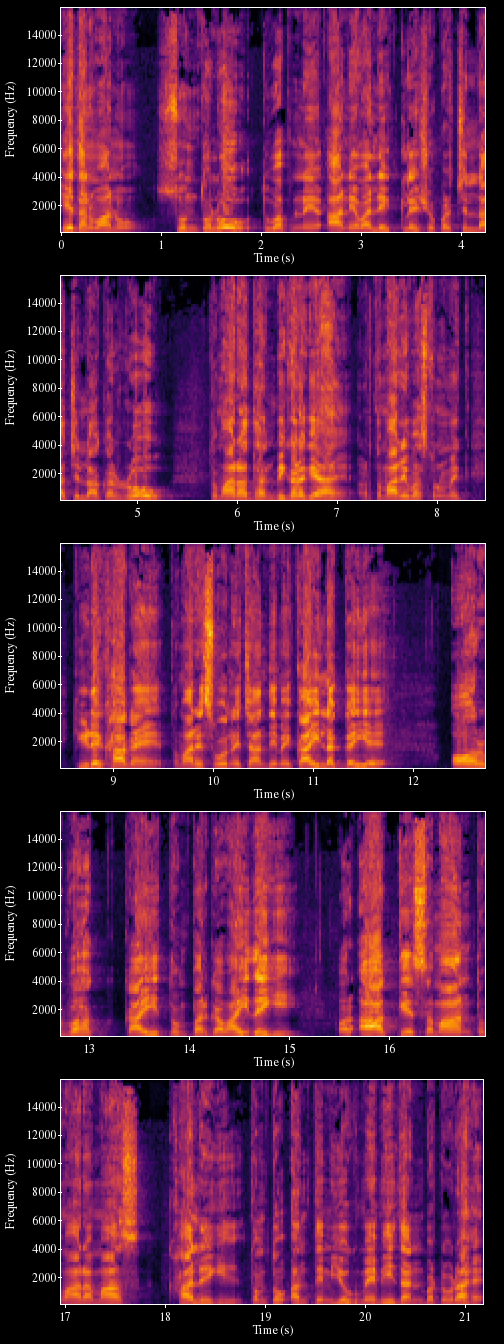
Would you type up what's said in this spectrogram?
हे धनवानो, सुन तो लो, तू अपने आने वाले क्लेशों पर चिल्ला चिल्ला कर रो। तुम्हारा धन बिगड़ गया है और तुम्हारे वस्त्रों में कीड़े खा गए हैं। तुम्हारे सोने चांदी में काई लग गई है। और वह काई तुम पर गवाही देगी और आग के समान तुम्हारा मांस खा लेगी। तुम तो अंतिम युग में भी धन बटोरा है।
